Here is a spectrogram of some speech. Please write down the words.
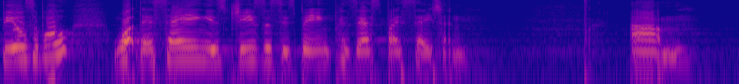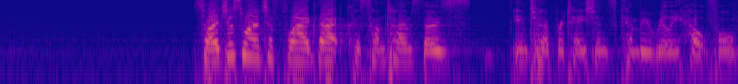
Beelzebul, what they're saying is Jesus is being possessed by Satan. Um, so I just wanted to flag that because sometimes those interpretations can be really helpful.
